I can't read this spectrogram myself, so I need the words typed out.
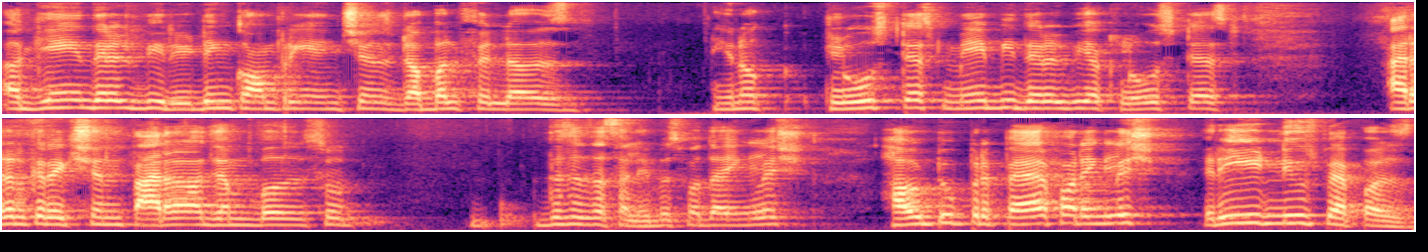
again there will be reading comprehensions double fillers you know cloze test. Maybe there will be a cloze test. Error correction para jumble so this is the syllabus for the english. How to prepare for english? Read newspapers.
